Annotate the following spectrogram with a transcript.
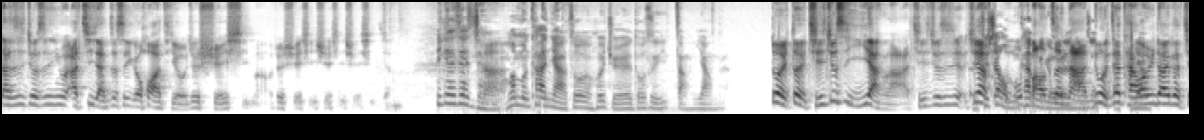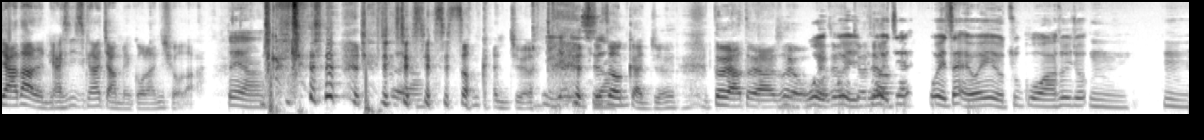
但是就是因为啊，既然这是一个话题，我就学习嘛，我就学习学习学习这样。应该在讲，他们看亚洲人会觉得都是长一样的。对对，其实就是一样啦，其实就是就像，我保证啊，如果你在台湾遇到一个加拿大人，你还是一直跟他讲美国篮球啦。对啊，就就就是这种感觉了，是这种感觉。对啊，对啊，所以我也我也我也在我也在 LA 有住过啊，所以就嗯。嗯，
